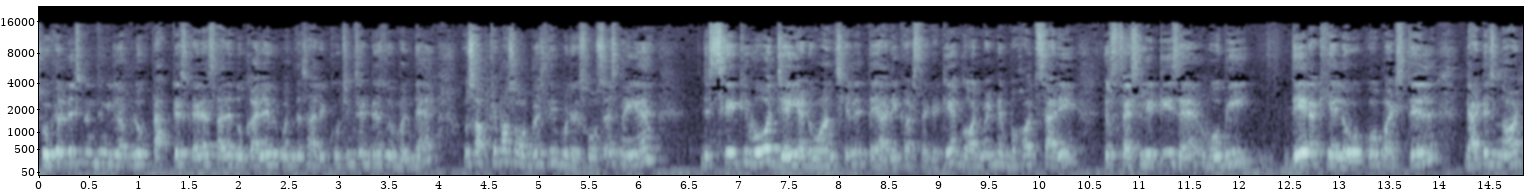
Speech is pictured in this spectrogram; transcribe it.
सोशल डिस्टेंसिंग जो हम लोग प्रैक्टिस कर रहे हैं, सारे दुकानें भी बंद है, सारे कोचिंग सेंटर्स भी बंद है तो सबके पास ऑब्वियसली वो रिसोर्सेस नहीं है। जिससे कि वो जेई एडवांस के लिए तैयारी कर सके, ठीक है? गवर्नमेंट ने बहुत सारी जो फैसिलिटीज़ है, वो भी दे रखी है लोगों को but still that is not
